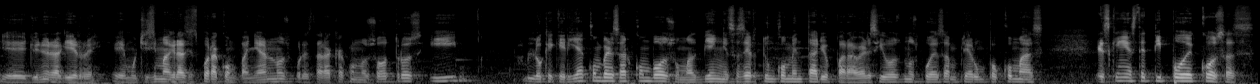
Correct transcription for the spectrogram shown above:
Eh, Junior Aguirre, eh, muchísimas gracias por acompañarnos, por estar acá con nosotros y lo que quería conversar con vos, o más bien es hacerte un comentario para ver si vos nos puedes ampliar un poco más, es que en este tipo de cosas,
